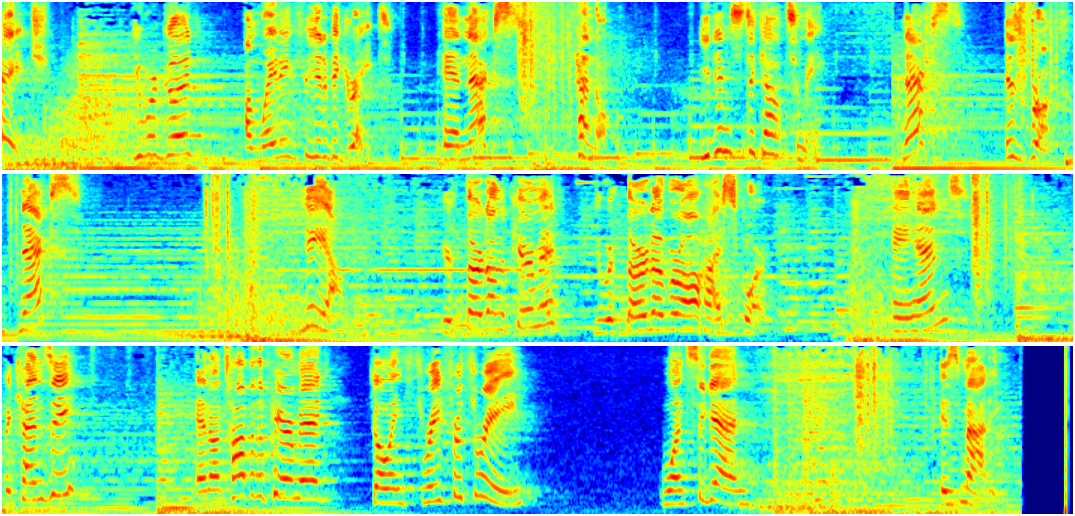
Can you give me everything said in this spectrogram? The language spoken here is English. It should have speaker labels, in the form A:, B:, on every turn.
A: Paige, you were good. I'm waiting for you to be great. And next, Kendall. You didn't stick out to me. Next is Brooke. Next, Nia. You're third on the pyramid. You were third overall high score. And Mackenzie. And on top of the pyramid, going three for three, once again, is Maddie.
